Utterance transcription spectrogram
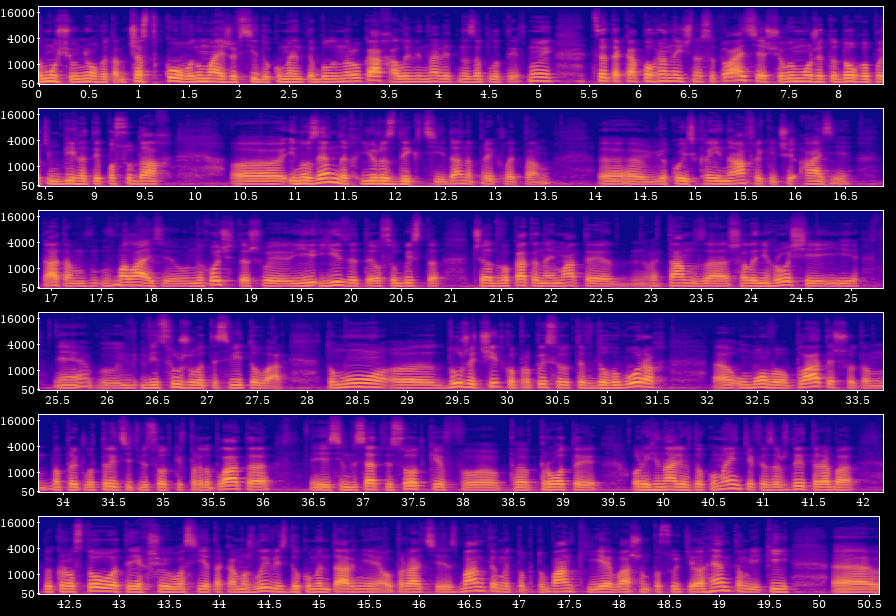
тому що у нього там частково, ну майже всі документи були на руках, але він навіть не заплатив. Ну і це така погранична ситуація, що ви можете довго потім бігати по судах е, іноземних юрисдикцій, да, наприклад, там е, якоїсь країни Африки чи Азії. Та, там, в, Малайзію не хочете ж ви їздити особисто чи адвоката наймати е, там за шалені гроші і е, відсуджувати свій товар. Тому е, дуже чітко прописувати в договорах е, умови оплати, що там, наприклад, 30% предоплата і 70% е, проти оригіналів документів, і завжди треба використовувати, якщо у вас є така можливість, документарні операції з банками. Тобто банк є вашим по суті агентом, який е,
